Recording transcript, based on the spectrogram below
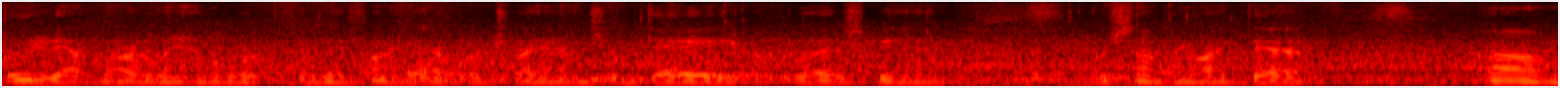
booted out by our landlord because they find out we're trans or gay or lesbian or something like that. Um,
